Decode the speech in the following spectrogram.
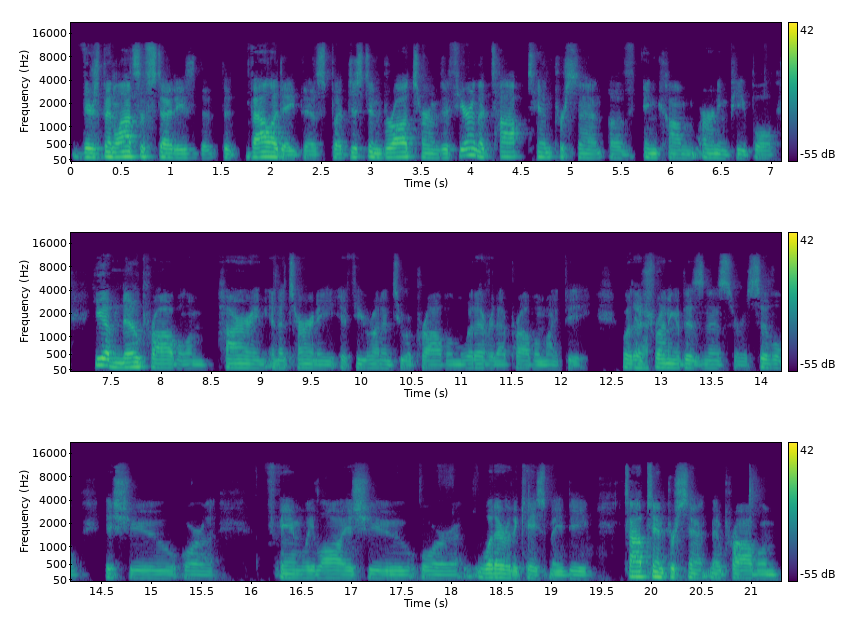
there's been lots of studies that, that, validate this, but just in broad terms, if you're in the top 10% of income earning people, you have no problem hiring an attorney if you run into a problem, whatever that problem might be, whether yeah. it's running a business or a civil issue or a family law issue or whatever the case may be. Top 10%, no problem.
